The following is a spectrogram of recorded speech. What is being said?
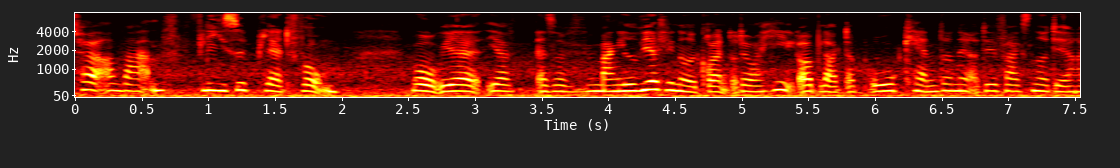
tør, varm fliseplatform, hvor jeg, jeg, altså, manglede virkelig noget grønt, og det var helt oplagt at bruge kanterne, og det er faktisk noget, der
